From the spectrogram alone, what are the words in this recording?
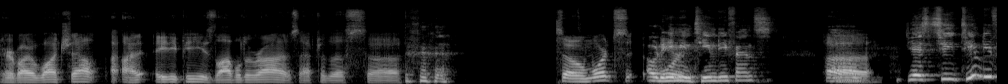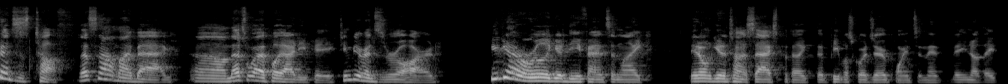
Everybody, watch out! I, ADP is liable to rise after this. Uh, so more. T- oh, do you mean team defense? Uh, um, yes, team defense is tough. That's not my bag. Um, that's why I play IDP. Team defense is real hard. You can have a really good defense and like they don't get a ton of sacks, but like the people scored zero points and they, they you know they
